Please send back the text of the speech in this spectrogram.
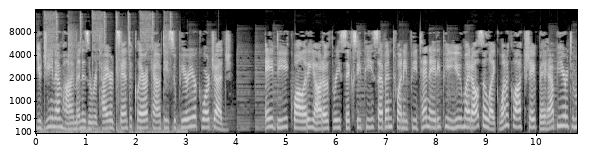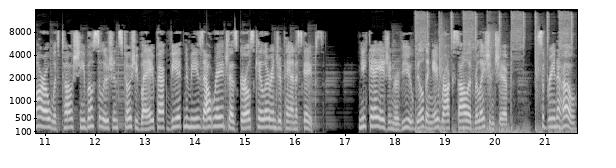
Eugene M. Hyman is a retired Santa Clara County Superior Court judge. AD Quality Auto 360p 720p 1080p You might also like 1 o'clock shape a happier tomorrow with Toshiba Solutions Toshiba APAC Vietnamese outrage as girl's killer in Japan escapes. Nikkei Asian Review Building a rock-solid relationship. Sabrina Ho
